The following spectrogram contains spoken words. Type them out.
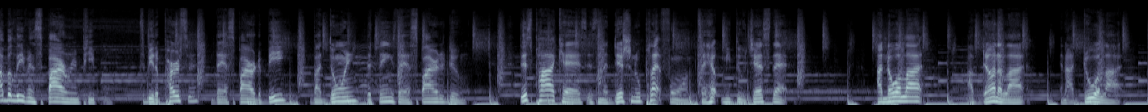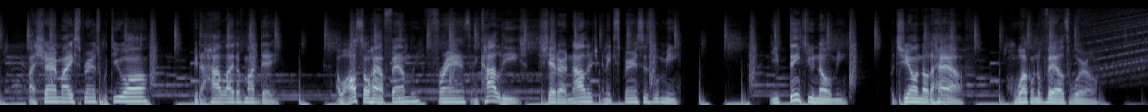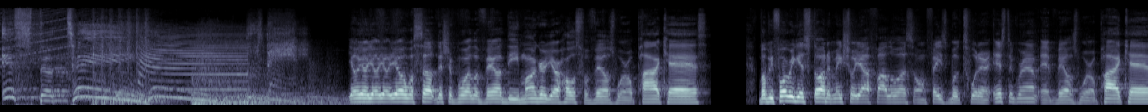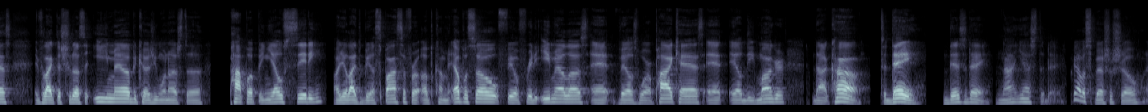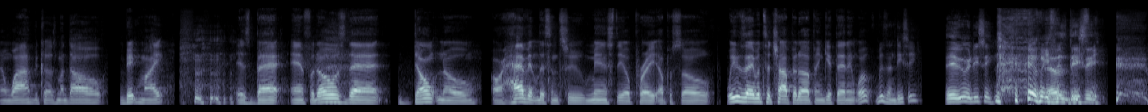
I believe inspiring people to be the person they aspire to be by doing the things they aspire to do. This podcast is an additional platform to help me do just that. I know a lot, I've done a lot, and I do a lot. By sharing my experience with you all, be the highlight of my day. I will also have family, friends, and colleagues share their knowledge and experiences with me. You think you know me, but you don't know the half. Welcome to Vell's World. It's the team. Yo, yo, yo, yo, yo, what's up? This your boy Lavelle D. Monger, your host for Vell's World Podcast. But before we get started, make sure y'all follow us on Facebook, Twitter, and Instagram at Vell's World Podcast. If you'd like to shoot us an email because you want us to pop up in your city or you'd like to be a sponsor for an upcoming episode, feel free to email us at Vell's World Podcast at ldmonger.com. Today, this day, not yesterday, we have a special show. And why? Because my dog, Big Mike, is back. And for those that don't know or haven't listened to Men Still Pray episode, we was able to chop it up and get that in. Well, we was in DC. Yeah, we were in DC. we That was in DC.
